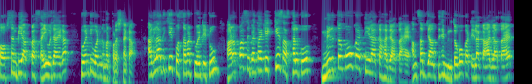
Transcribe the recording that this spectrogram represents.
ऑप्शन बी आपका सही हो जाएगा 21 नंबर प्रश्न का। अगला देखिए क्वेश्चन नंबर 22 हड़प्पा सभ्यता के किस स्थल को मृतकों का टीला कहा जाता है? हम सब जानते हैं मृतकों का टीला कहा जाता है,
